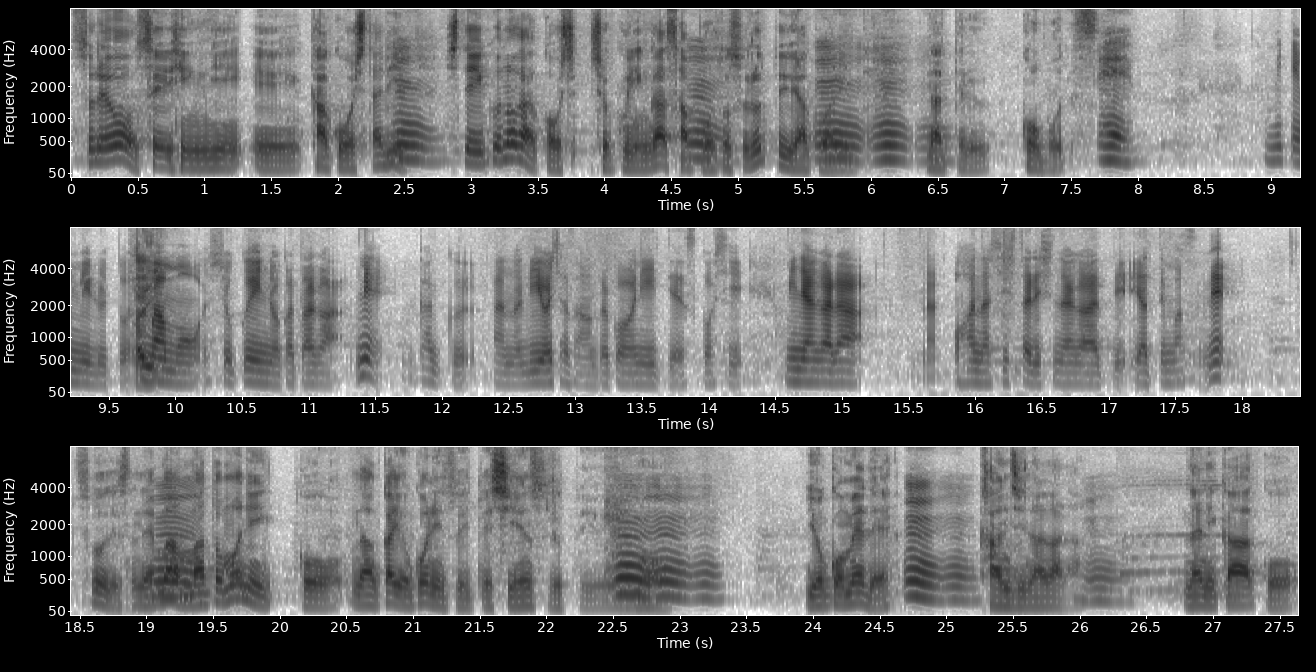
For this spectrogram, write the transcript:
それを製品に、え加工したりしていくのがこう職員がサポートするという役割になってる工房です。ええ。見てみると、はい、今も職員の方がね各あの利用者さんのところにいて少し見ながらお話ししたりしながらってやってますね。そうですね、うん、まあまともにこうなんか横について支援するというよりも、うんうんうん、横目で感じながら、何かこ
